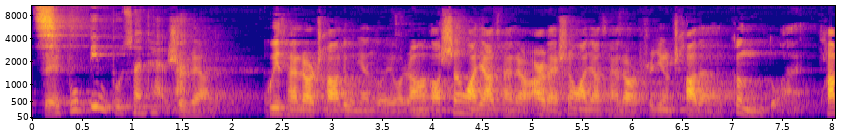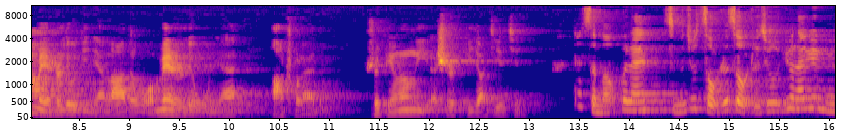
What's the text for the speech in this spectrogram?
起步并不算太晚。是这样的，硅材料差六年左右，然后到砷化镓材料，二代砷化镓材料实际上差的更短。他们也是六几年拉的，我们也是六五年拉出来的，水平也是比较接近。那怎么会来？怎么就走着走着就越来越远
